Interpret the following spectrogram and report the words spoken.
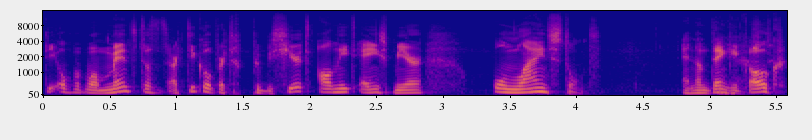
die op het moment dat het artikel werd gepubliceerd al niet eens meer online stond. En dan denk ik ook,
